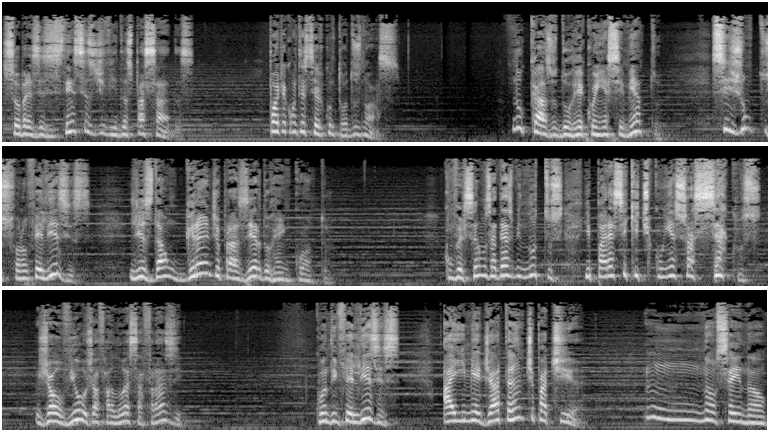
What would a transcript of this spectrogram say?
sobre as existências de vidas passadas. Pode acontecer com todos nós. No caso do reconhecimento, se juntos foram felizes, lhes dá um grande prazer do reencontro. Conversamos há dez minutos e parece que te conheço há séculos. Já ouviu ou já falou essa frase? Quando infelizes, a imediata antipatia. Hum, não sei não,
